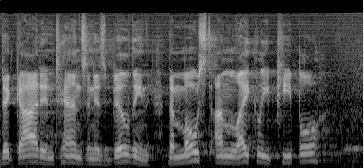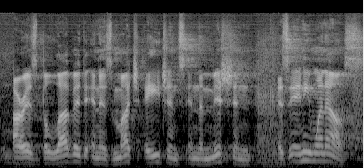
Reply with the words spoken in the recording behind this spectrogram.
that God intends and is building, the most unlikely people are as beloved and as much agents in the mission as anyone else.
